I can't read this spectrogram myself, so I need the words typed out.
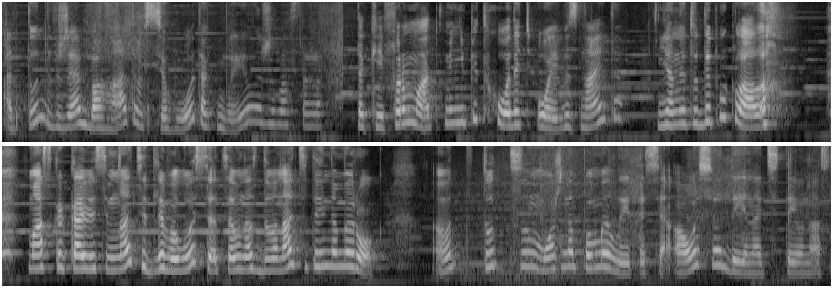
А тут вже багато всього, так виложила все. Такий формат мені підходить. Ой, ви знаєте, я не туди поклала. Маска К-18 для волосся це у нас 12-й номерок. А от тут можна помилитися. А ось 11 у нас.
